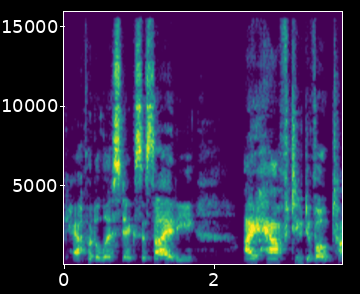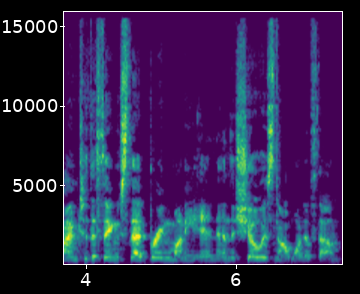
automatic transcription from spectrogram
capitalistic society I have to devote time to the things that bring money in, and the show is not one of them.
